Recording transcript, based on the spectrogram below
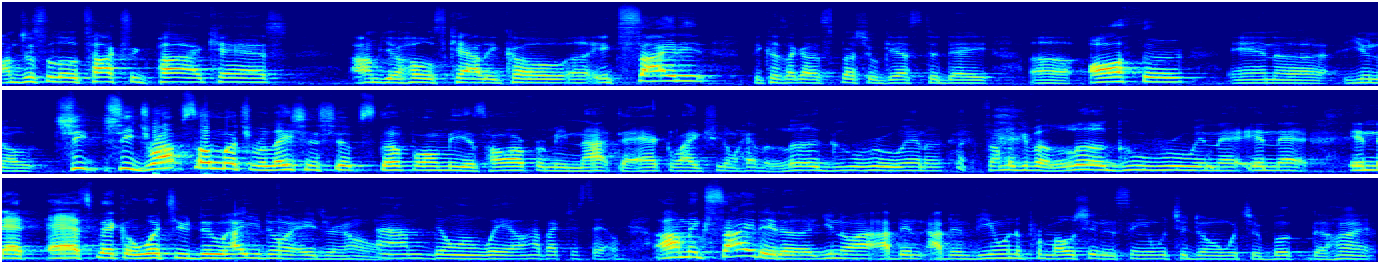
I'm just a little toxic podcast. I'm your host, Kali Kold. Uh, excited because I got a special guest today, uh, author, and uh, you know she she dropped so much relationship stuff on me. It's hard for me not to act like she don't have a little guru in her. So I'm gonna give her a little guru in that in that in that aspect of what you do. How you doing, Adrian Holmes? I'm doing well. How about yourself? I'm excited. Uh, you know, I, have been I've been viewing the promotion and seeing what you're doing with your book, The Hunt.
